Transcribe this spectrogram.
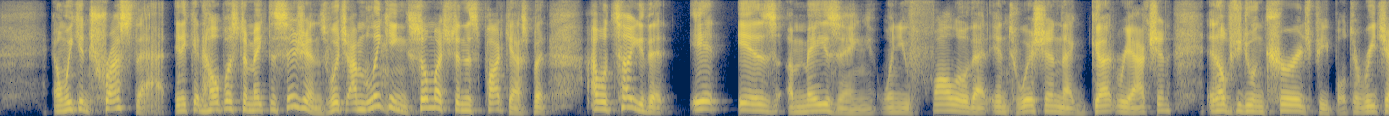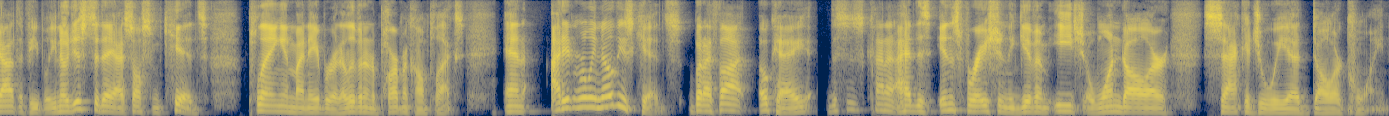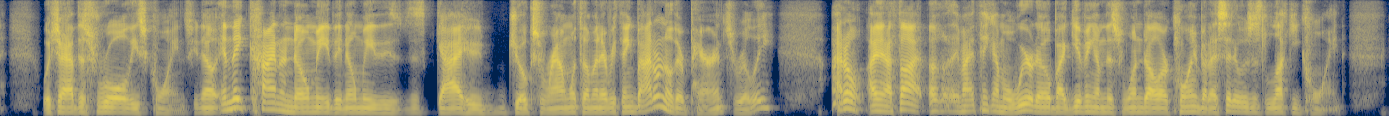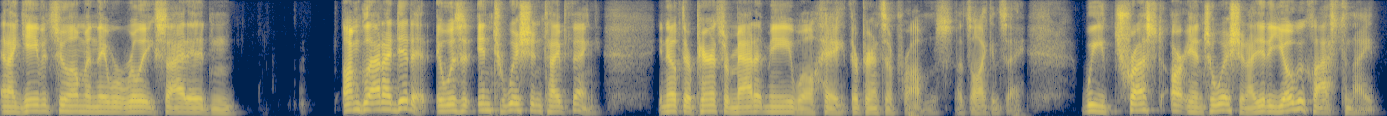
And we can trust that and it can help us to make decisions, which I'm linking so much in this podcast. But I will tell you that it is amazing when you follow that intuition, that gut reaction. It helps you to encourage people, to reach out to people. You know, just today I saw some kids playing in my neighborhood. I live in an apartment complex and I didn't really know these kids, but I thought, okay, this is kind of, I had this inspiration to give them each a $1 Sacagawea dollar coin which I have this roll of these coins, you know, and they kind of know me. They know me, this, this, guy who jokes around with them and everything, but I don't know their parents really. I don't. I, I thought oh, they might think I'm a weirdo by giving them this one dollar coin, but I said it was this lucky coin, and I gave it to them, and they were really excited, and I'm glad I did it. It was an intuition type thing. You know, if their parents are mad at me, well, hey, their parents have problems. That's all I can say. We trust our intuition. I did a yoga class tonight.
